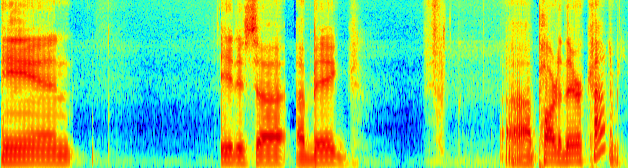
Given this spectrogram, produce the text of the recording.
and it is a, a big uh, part of their economy.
